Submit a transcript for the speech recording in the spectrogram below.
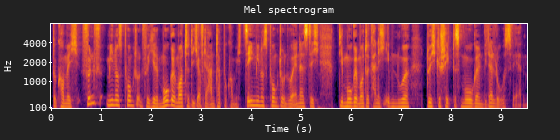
bekomme ich fünf Minuspunkte und für jede Mogelmotte, die ich auf der Hand habe, bekomme ich zehn Minuspunkte und du erinnerst dich, die Mogelmotte kann ich eben nur durch geschicktes Mogeln wieder loswerden.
